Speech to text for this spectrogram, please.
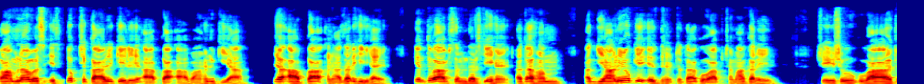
कामनावश इस तुक्ष कार्य के लिए आपका आवाहन किया। यह आपका अनादर ही है, किंतु आप समदर्शी हैं। अतः हम अज्ञानियों की इस धृष्टता को आप क्षमा करें। शेषुकुवाच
